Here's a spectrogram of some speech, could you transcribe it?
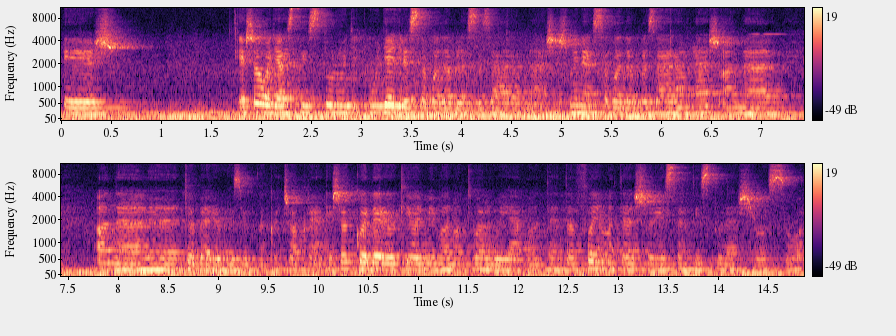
És és ahogy az tisztul, úgy, úgy egyre szabadabb lesz az áramlás. És minél szabadabb az áramlás, annál, annál több erőhöz jutnak a csakrák. És akkor derül ki, hogy mi van ott valójában. Tehát a folyamat első része a tisztulásról szól.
